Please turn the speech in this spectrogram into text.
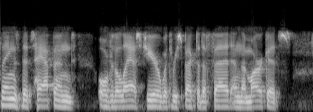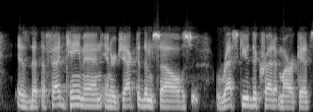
things that's happened over the last year with respect to the Fed and the markets is that the Fed came in, interjected themselves, rescued the credit markets,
